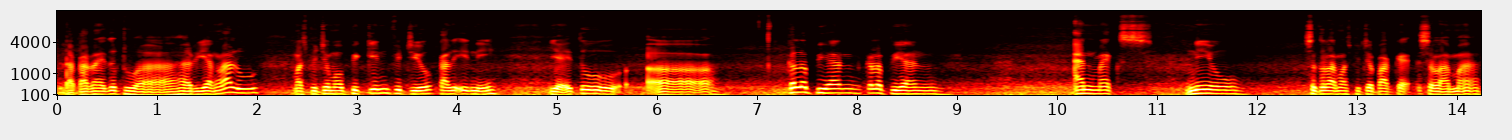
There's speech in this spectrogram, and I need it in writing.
Nah karena itu dua hari yang lalu Mas Bejo mau bikin video kali ini yaitu uh, kelebihan-kelebihan NMAX Neo setelah Mas Bejo pakai selama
